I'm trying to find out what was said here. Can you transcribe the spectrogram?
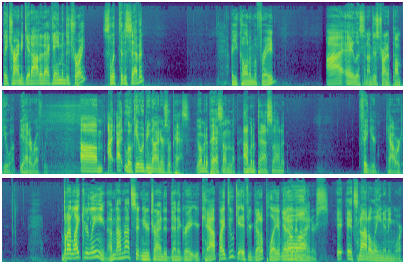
They trying to get out of that game in Detroit, slip to the seven. Are you calling them afraid? I hey, listen, I'm just trying to pump you up. You had a rough week. Um, I, I look, it would be Niners or pass. You want me to pass on it? I'm going to pass on it. Figured, coward. But I like your lean. I'm, I'm not sitting here trying to denigrate your cap. I do get if you're going to play it, You play know the what? Niners. It, it's not a lean anymore.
